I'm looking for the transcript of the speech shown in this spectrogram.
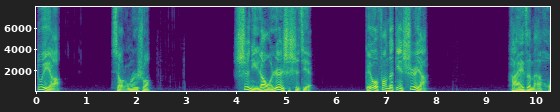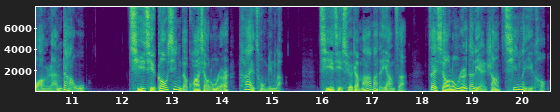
对呀。”小龙人说：“是你让我认识世界，给我放的电视呀。”孩子们恍然大悟。琪琪高兴的夸小龙人太聪明了。琪琪学着妈妈的样子，在小龙人的脸上亲了一口。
